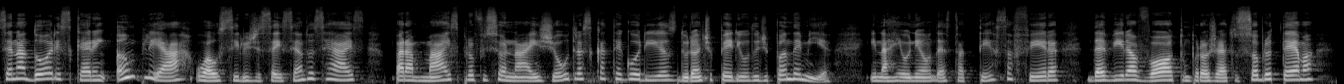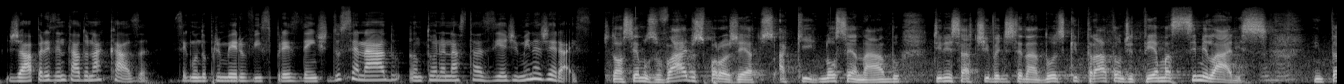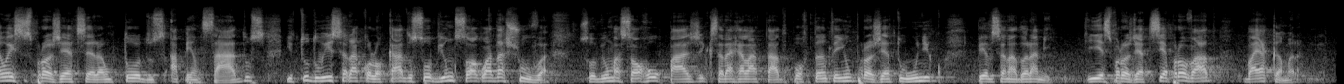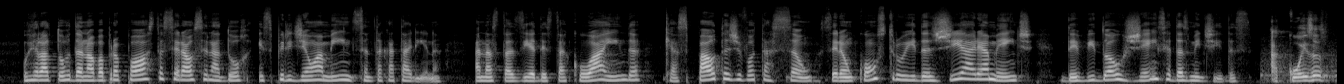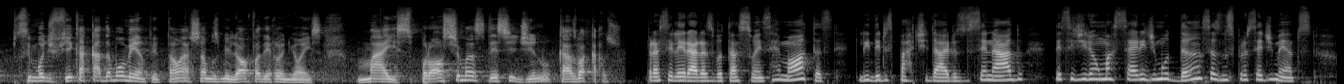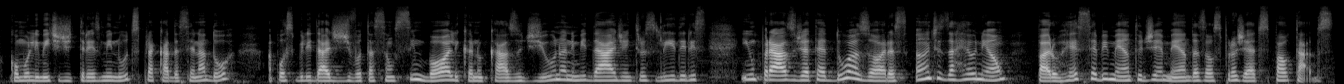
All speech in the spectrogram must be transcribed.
Senadores querem ampliar o auxílio de 600 reais para mais profissionais de outras categorias durante o período de pandemia. E na reunião desta terça-feira deve ir a voto um projeto sobre o tema já apresentado na Casa segundo o primeiro vice-presidente do Senado, Antônio Anastasia de Minas Gerais. Nós temos vários projetos aqui no Senado de iniciativa de senadores que tratam de temas similares. Uhum. Então, esses projetos serão todos apensados e tudo isso será colocado sob um só guarda-chuva, sob uma só roupagem, que será relatado, portanto, em um projeto único pelo senador Ami. E esse projeto, se aprovado, vai à Câmara. O relator da nova proposta será o senador Espiridião Amin, de Santa Catarina. Anastasia destacou ainda que as pautas de votação serão construídas diariamente devido à urgência das medidas. A coisa se modifica a cada momento, então achamos melhor fazer reuniões mais próximas, decidindo caso a caso. Para acelerar as votações remotas, líderes partidários do Senado decidiram uma série de mudanças nos procedimentos, como o limite de três minutos para cada senador, a possibilidade de votação simbólica no caso de unanimidade entre os líderes e um prazo de até duas horas antes da reunião para o recebimento de emendas aos projetos pautados.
